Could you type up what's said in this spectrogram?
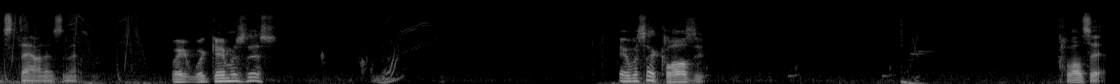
It's down, isn't it? Wait, what game is this? Hey, what's that closet? Closet.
